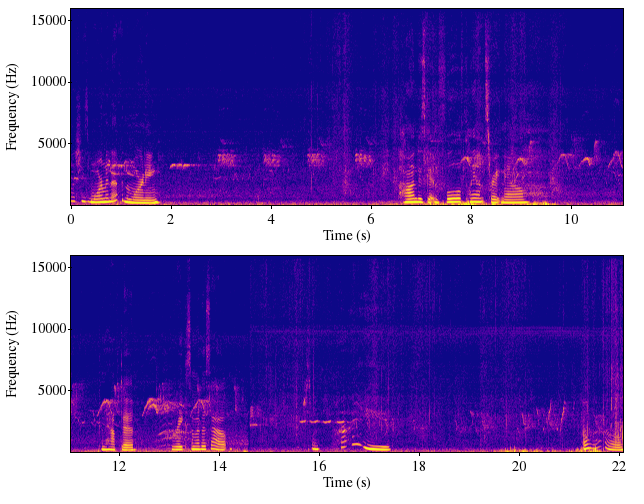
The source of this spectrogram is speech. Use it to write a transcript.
Oh, she's warming up in the morning. Pond is getting full of plants right now. Gonna have to rake some of this out. Just one. Hi. Oh wow,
